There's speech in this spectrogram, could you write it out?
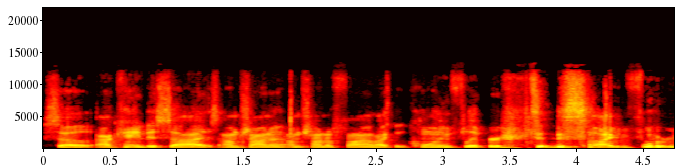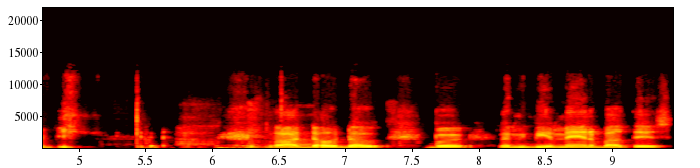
So I can't decide. I'm trying to I'm trying to find like a coin flipper to decide for me. So I don't know, but let me be a man about this.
